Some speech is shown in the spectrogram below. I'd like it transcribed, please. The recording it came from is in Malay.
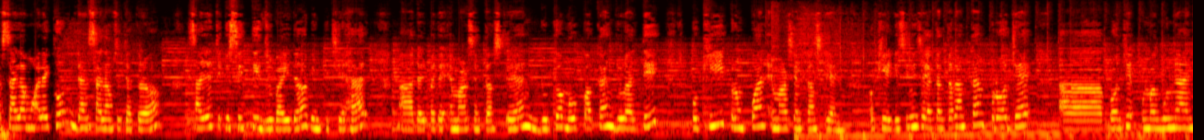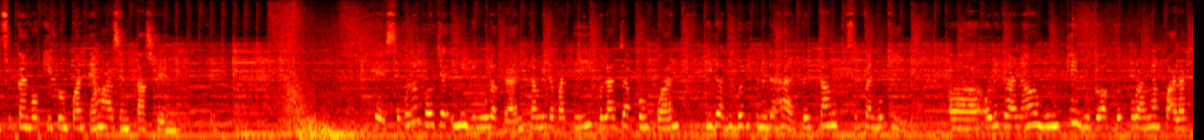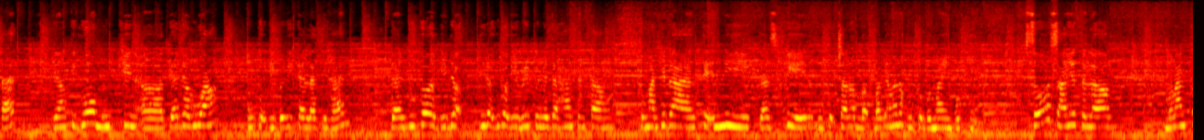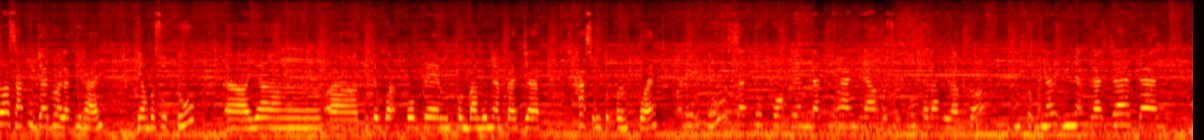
Assalamualaikum dan salam sejahtera. Saya Cikgu Siti Zubaida binti Cik Had uh, daripada MR Sentang Sekalian juga merupakan jurulatih hoki perempuan MR Sentang Sekalian. Okey, di sini saya akan terangkan projek uh, projek pembangunan sukan hoki perempuan MR Sentang Sekalian. Okey. Sebelum projek ini dimulakan, kami dapati pelajar perempuan tidak diberi pendedahan tentang sukan hoki. Uh, oleh kerana mungkin juga kekurangan peralatan. Yang kedua mungkin uh, tiada ruang untuk diberikan latihan dan juga tidak tidak juga diberi pendedahan tentang kemahiran, teknik dan skill untuk cara bagaimana untuk bermain hoki. So, saya telah merangka satu jadual latihan yang bersatu uh, yang uh, kita buat program pembangunan pelajar khas untuk perempuan. Oleh itu, satu program latihan yang bersatu telah dirangka untuk menarik minat pelajar dan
